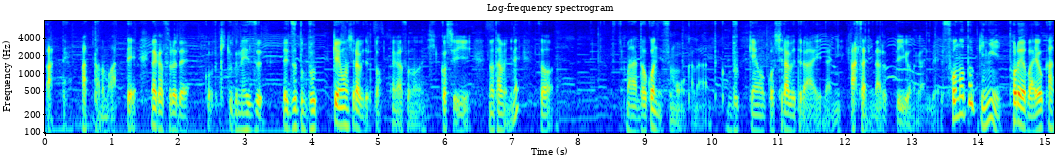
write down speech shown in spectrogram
あって。あったのもあって。だからそれでこう結局寝ず。でずっと物件を調べてると。だからその引っ越しのためにね。そう。まあどこに住もうかなって物件をこう調べてる間に朝になるっていうような感じでその時に取ればよかっ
